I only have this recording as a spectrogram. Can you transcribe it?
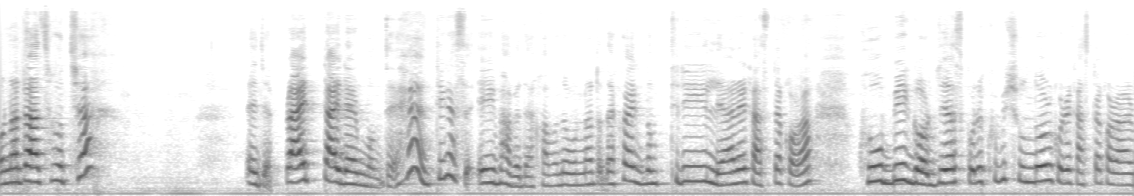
ওনাটা আছে হচ্ছে এই যে প্রাইড টাইডের মধ্যে হ্যাঁ ঠিক আছে? এইভাবে দেখো, আমাদের ওড়নাটা দেখো একদম থ্রি লেয়ারে কাজটা করা, খুবই গর্জিয়াস করে, খুবই সুন্দর করে কাজটা করা। আর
